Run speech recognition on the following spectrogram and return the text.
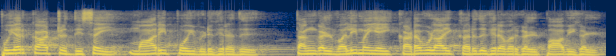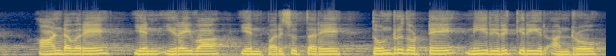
புயற்காற்று திசை மாறிப்போய் விடுகிறது தங்கள் வலிமையை கடவுளாய் கருதுகிறவர்கள் பாவிகள். ஆண்டவரே என் இறைவா என் பரிசுத்தரே தொன்று தொட்டே நீர் இருக்கிறீர் அன்றோ.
